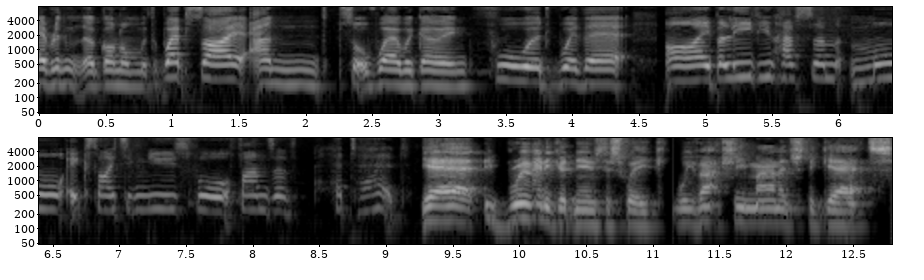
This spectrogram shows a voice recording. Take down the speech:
everything that gone on with the website and sort of where we're going forward with it. I believe you have some more exciting news for fans of head to head. Yeah, really good news this week. We've actually managed to get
